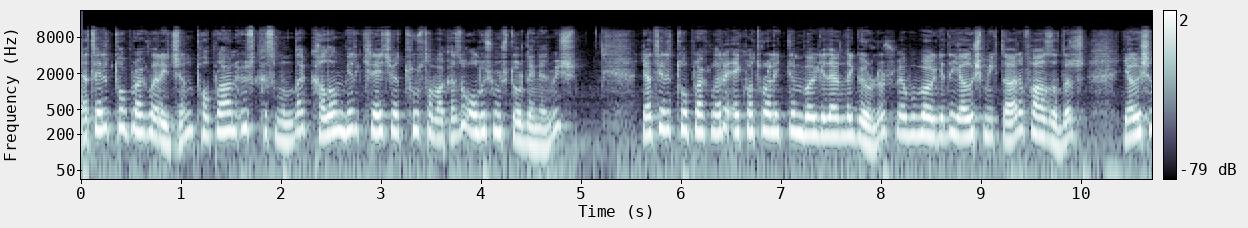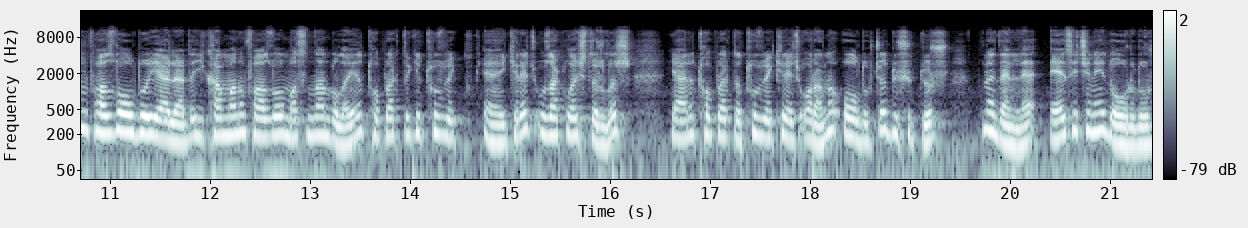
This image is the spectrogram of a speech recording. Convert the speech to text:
laterit toprakları için toprağın üst kısmında kalın bir kireç ve tuz tabakası oluşmuştur denilmiş. Laterit toprakları ekvatoral iklim bölgelerinde görülür ve bu bölgede yağış miktarı fazladır. Yağışın fazla olduğu yerlerde yıkanmanın fazla olmasından dolayı topraktaki tuz ve e, kireç uzaklaştırılır. Yani toprakta tuz ve kireç oranı oldukça düşüktür. Bu nedenle E seçeneği doğrudur.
